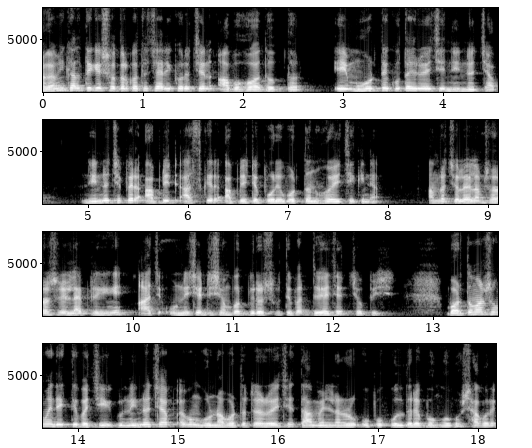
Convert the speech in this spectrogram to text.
আগামীকাল থেকে সতর্কতা জারি করেছেন আবহাওয়া দপ্তর। এই মুহূর্তে কোথায় রয়েছে নিম্নচাপ? নিম্নচাপের আপডেট আজকের আপডেটে পরিবর্তন হয়েছে কিনা? আমরা চলে এলাম সরাসরি লাইভ ট্রেকিংয়ে আজ উনিশে ডিসেম্বর বৃহস্পতিবার দুই হাজার চব্বিশ। বর্তমান সময়ে দেখতে পাচ্ছি নিম্নচাপ এবং ঘূর্ণাবর্তটা রয়েছে তামিলনাড়ুর উপকূল ধরে বঙ্গোপসাগরে।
